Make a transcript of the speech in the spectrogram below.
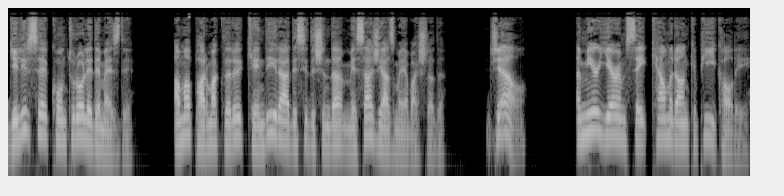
Gelirse kontrol edemezdi. Ama parmakları kendi iradesi dışında mesaj yazmaya başladı. Gel. Amir Yerim Sait Kalmadon Kapi Kaldi.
